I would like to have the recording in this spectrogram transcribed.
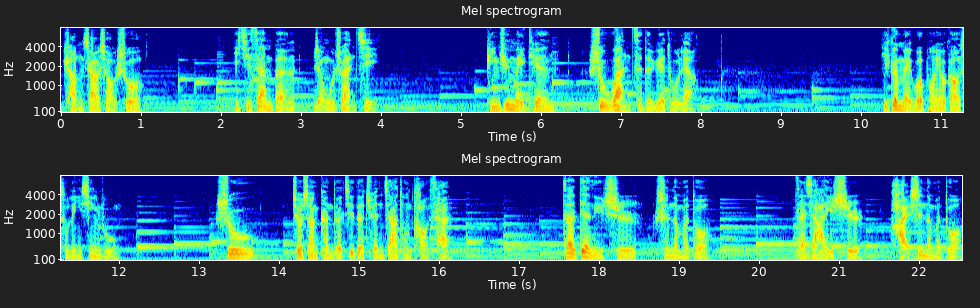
畅销小说，以及三本人物传记，平均每天数万字的阅读量。一个美国朋友告诉林心如：“书就像肯德基的全家桶套餐，在店里吃是那么多，在家里吃还是那么多，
